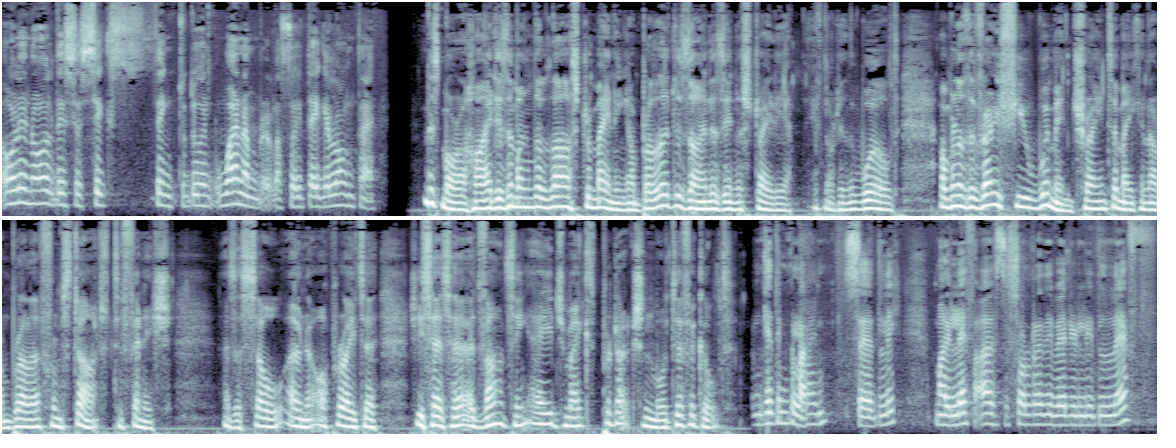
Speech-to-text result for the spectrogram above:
all in all, this is six things to do in one umbrella. So it takes a long time. Miss Mora Hyde is among the last remaining umbrella designers in Australia, if not in the world, and one of the very few women trained to make an umbrella from start to finish. As a sole owner-operator, she says her advancing age makes production more difficult. I'm getting blind, sadly. My left eye is already very little left.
